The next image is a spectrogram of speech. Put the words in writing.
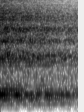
said,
